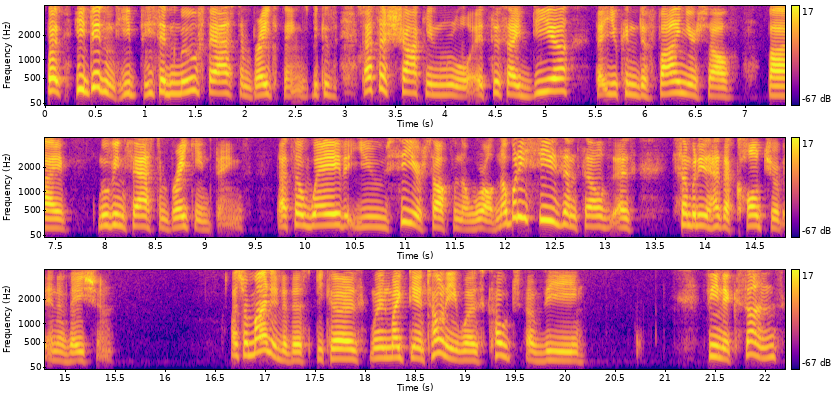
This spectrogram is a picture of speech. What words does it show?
But he didn't. He, he said move fast and break things because that's a shocking rule. It's this idea that you can define yourself by moving fast and breaking things. That's a way that you see yourself in the world. Nobody sees themselves as somebody that has a culture of innovation. I was reminded of this because when Mike D'Antoni was coach of the Phoenix Suns,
